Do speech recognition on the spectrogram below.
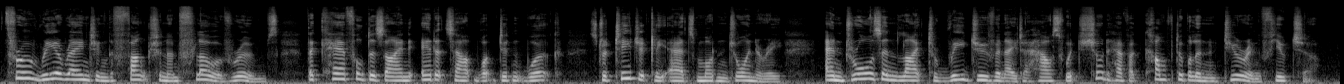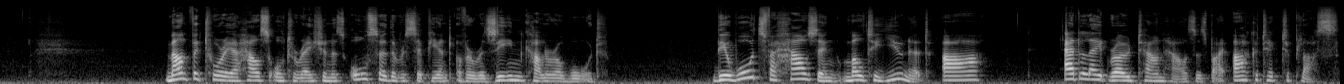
Through rearranging the function and flow of rooms, the careful design edits out what didn't work, strategically adds modern joinery, and draws in light to rejuvenate a house which should have a comfortable and enduring future. Mount Victoria House Alteration is also the recipient of a Resene Colour Award. The awards for housing multi unit are Adelaide Road Townhouses by Architecture Plus.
